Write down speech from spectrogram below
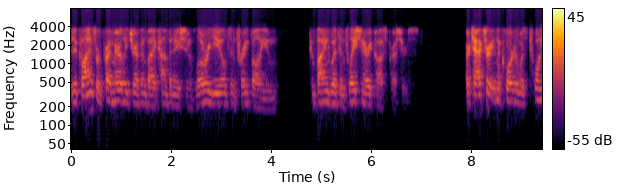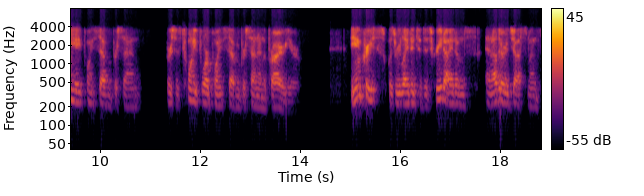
The declines were primarily driven by a combination of lower yields and freight volume, combined with inflationary cost pressures. Our tax rate in the quarter was 28.7% versus 24.7% in the prior year. The increase was related to discrete items and other adjustments,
